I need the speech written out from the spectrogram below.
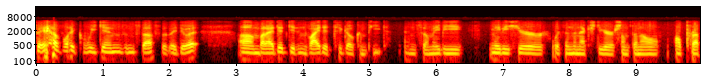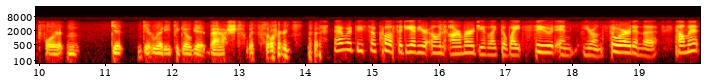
they have like weekends and stuff that they do it. Um, but I did get invited to go compete, and so maybe maybe here within the next year or something, I'll I'll prep for it and get ready to go get bashed with swords. that would be so cool. So do you have your own armor? Do you have like the white suit and your own sword and the helmet?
